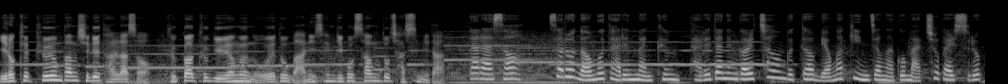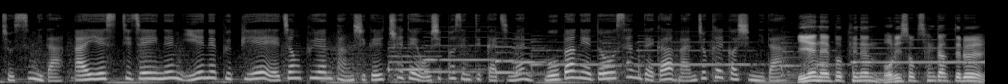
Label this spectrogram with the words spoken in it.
이렇게 표현 방식이 달라서 극과 극 유형은 오해도 많이 생기고 싸움도 잦습니다. 따라서 서로 너무 다른 만큼 다르다는 걸 처음부터 명확히 인정하고 맞춰갈수록 좋습니다. ISTJ는 E ENFP의 애정 표현 방식을 최대 50%까지만 모방해도 상대가 만족할 것입니다. E ENFP는 머릿속 생각들을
